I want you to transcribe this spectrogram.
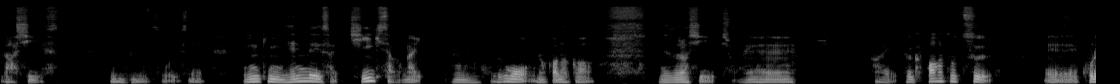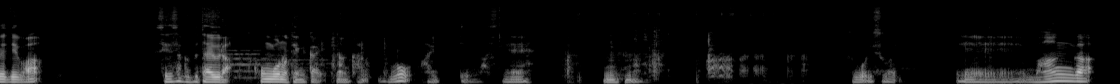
らしいです。うんうん、すごいですね。人気に年齢差地域差がない。うん、これもなかなか珍しいでしょうね。はい。それからパート2。えー、これでは制作舞台裏、今後の展開なんかのも入っていますね。うん、すごいすごい。えー、漫画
